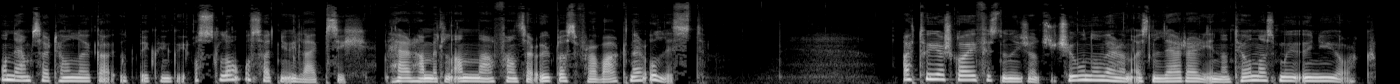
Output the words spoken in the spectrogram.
og nærmser tånløyga utbygging i Oslo og satt i Leipzig. Her har mittel Anna fanns her utblås fra Wagner og List. At Tyrskøy først i 1920 var han også lærer innan tånasmøy i New York.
